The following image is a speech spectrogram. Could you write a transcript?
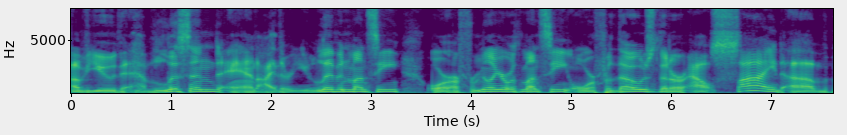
of you that have listened and either you live in Muncie or are familiar with Muncie, or for those that are outside of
